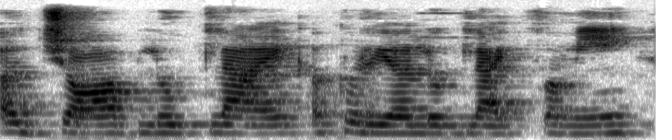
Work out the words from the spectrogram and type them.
a job looked like, a career looked like for me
